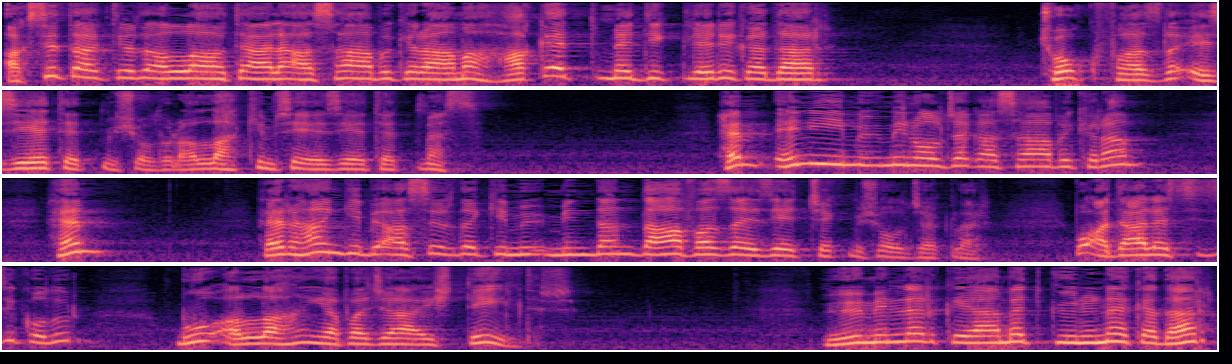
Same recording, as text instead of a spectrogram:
Aksi takdirde Allahu Teala ashab-ı kirama hak etmedikleri kadar çok fazla eziyet etmiş olur. Allah kimseye eziyet etmez. Hem en iyi mümin olacak ashab-ı kiram, hem herhangi bir asırdaki müminden daha fazla eziyet çekmiş olacaklar. Bu adaletsizlik olur. Bu Allah'ın yapacağı iş değildir. Müminler kıyamet gününe kadar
